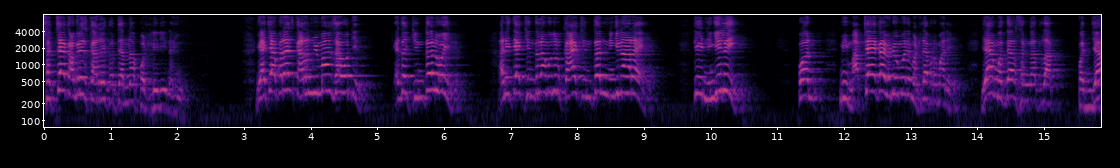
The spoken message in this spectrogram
सच्च्या काँग्रेस कार्यकर्त्यांना पटलेली नाही. याच्या बऱ्याच कारणमीमांसा होतील. याचं चिंतन होईल. आणि त्या चिंतनामधून काय चिंतन निघणार आहे ते निघेलही. पण मी मागच्या एका व्हिडिओमध्ये म्हटल्याप्रमाणे या मतदारसंघातला पंजा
